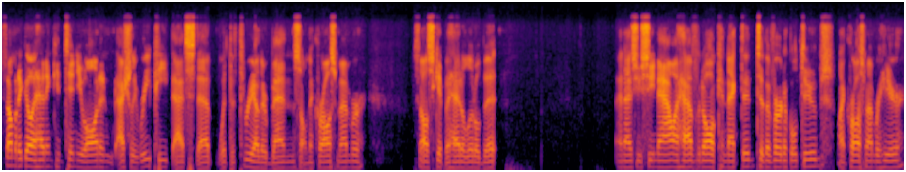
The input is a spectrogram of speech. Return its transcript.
So I'm going to go ahead and continue on and actually repeat that step with the three other bends on the cross member. So I'll skip ahead a little bit. And as you see now, I have it all connected to the vertical tubes, my cross member here.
